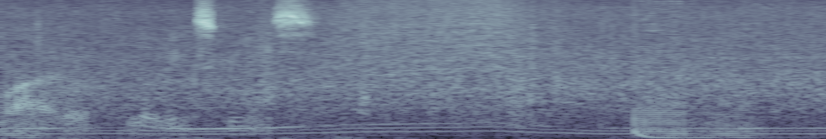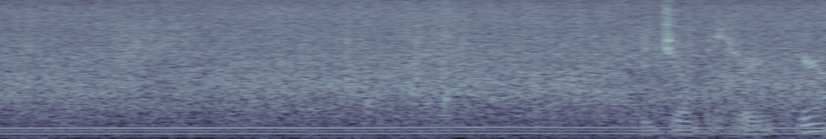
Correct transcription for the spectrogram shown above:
lot of loading screens. The jump is right here.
